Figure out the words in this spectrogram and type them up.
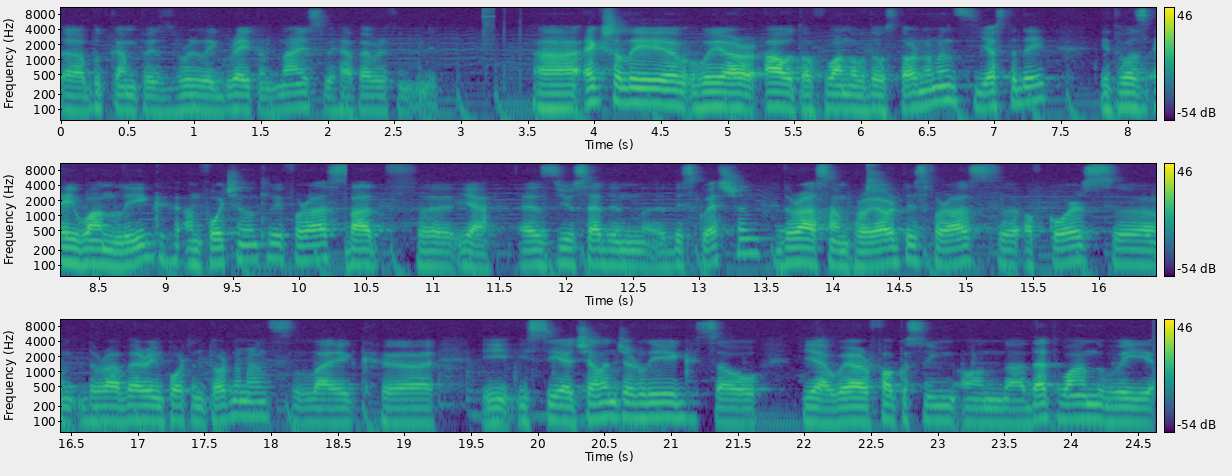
bootcamp is really great and nice. We have everything we need. actually, we are out of one of those tournaments yesterday. It was A1 league, unfortunately for us, but uh, yeah, as you said in uh, this question, there are some priorities for us. Uh, of course, um, there are very important tournaments like uh, ESEA Challenger League, so yeah, we are focusing on uh, that one. We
